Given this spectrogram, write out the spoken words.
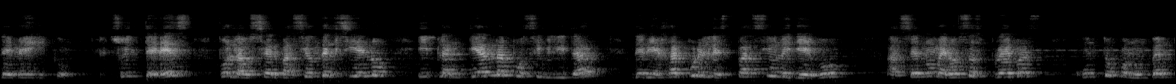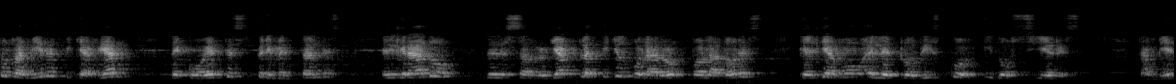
de México. Su interés por la observación del cielo y plantear la posibilidad de viajar por el espacio le llevó a hacer numerosas pruebas junto con Humberto Ramírez Villarreal de cohetes experimentales, el grado de desarrollar platillos voladores que él llamó electrodisco y dosieres. También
